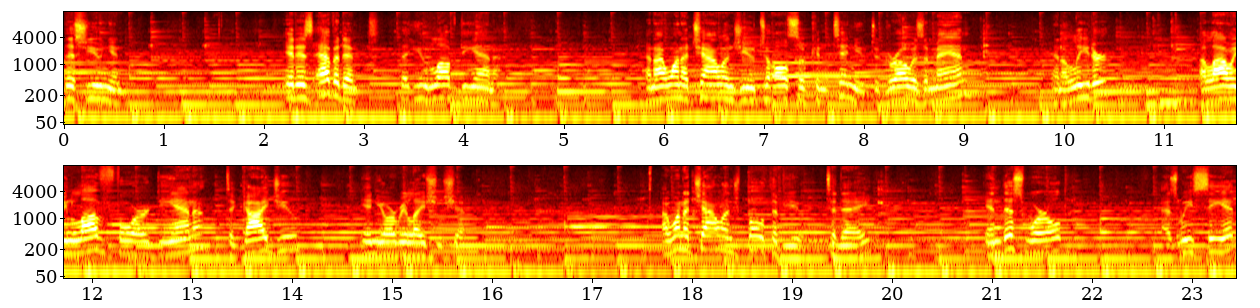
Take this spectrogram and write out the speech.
this union. It is evident that you love Deanna. And I want to challenge you to also continue to grow as a man and a leader allowing love for Deanna to guide you in your relationship. I want to challenge both of you today. In this world, as we see it,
